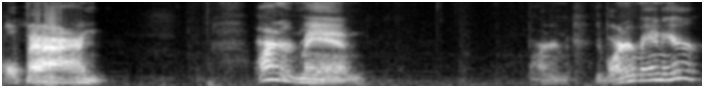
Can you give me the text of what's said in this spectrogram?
Open. Barnard Man. Barnard, is Barnard Man here?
